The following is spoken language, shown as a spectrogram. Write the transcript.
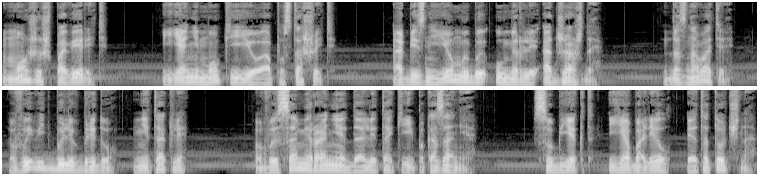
Можешь поверить, я не мог ее опустошить. А без нее мы бы умерли от жажды. Дознаватель, вы ведь были в бреду, не так ли? Вы сами ранее дали такие показания. Субъект, я болел, это точно.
